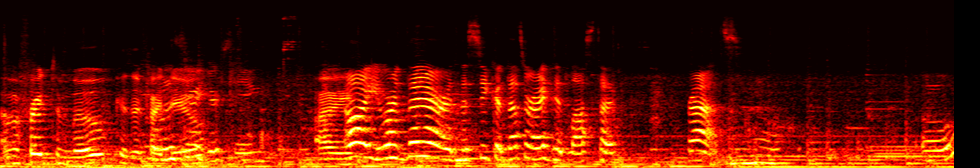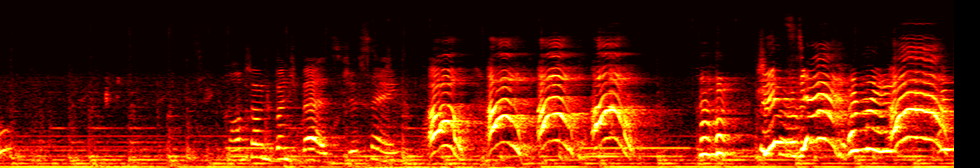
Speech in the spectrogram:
I'm afraid to move because if I Let's see what do, you're seeing. I. Oh, you weren't there in the secret. That's where I hid last time. Rats. Mom found a bunch of beds, just saying. Oh! Oh! Oh! Oh! She's dead! I'm running! Ah!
